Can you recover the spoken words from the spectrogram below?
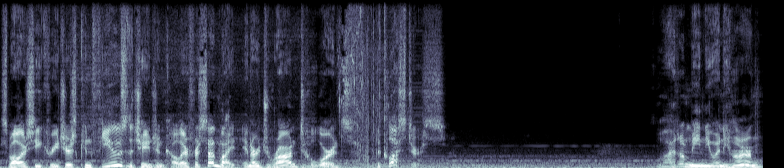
Smaller sea creatures confuse the change in color for sunlight and are drawn towards the clusters. Well, I don't mean you any harm.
